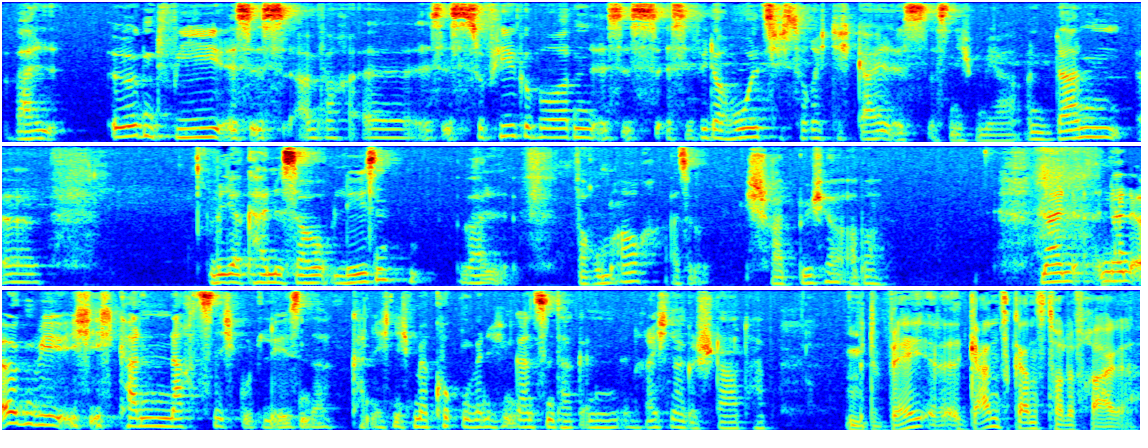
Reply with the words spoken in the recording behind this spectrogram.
Weil irgendwie, es ist einfach, äh, es ist zu viel geworden, es ist, es wiederholt sich, so richtig geil ist es nicht mehr. Und dann äh, will ja keine Sau lesen, weil, warum auch? Also ich schreibe Bücher, aber nein, nein, irgendwie, ich, ich kann nachts nicht gut lesen, da kann ich nicht mehr gucken, wenn ich den ganzen Tag in den Rechner gestarrt habe. Mit wel ganz, ganz tolle Frage.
